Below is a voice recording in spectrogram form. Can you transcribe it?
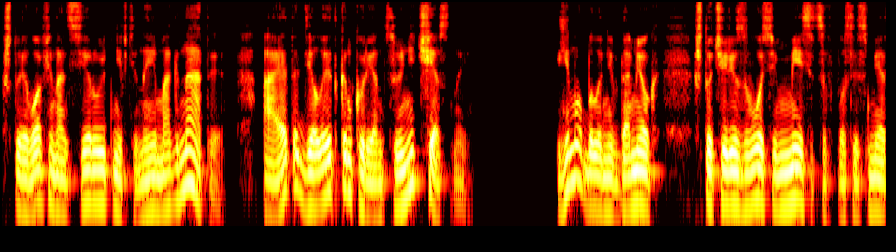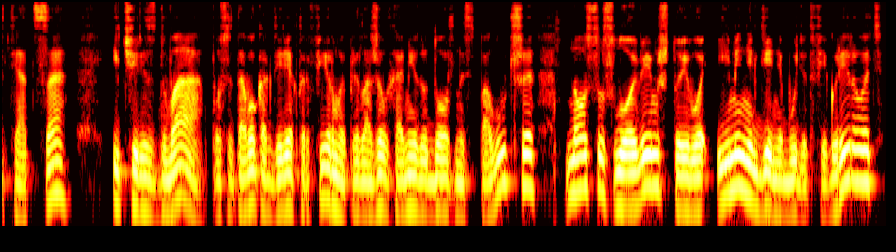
что его финансируют нефтяные магнаты, а это делает конкуренцию нечестной. Ему было невдомек, что через восемь месяцев после смерти отца и через два после того, как директор фирмы предложил Хамиду должность получше, но с условием, что его имя нигде не будет фигурировать,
